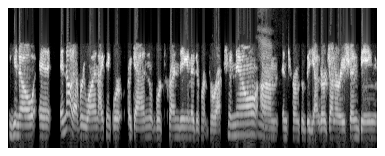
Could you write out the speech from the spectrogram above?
you know, and, and not everyone. I think we're again we're trending in a different direction now Yeah. um, in terms of the younger generation being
